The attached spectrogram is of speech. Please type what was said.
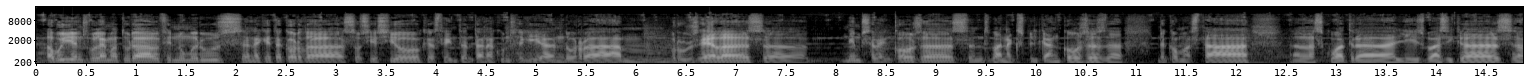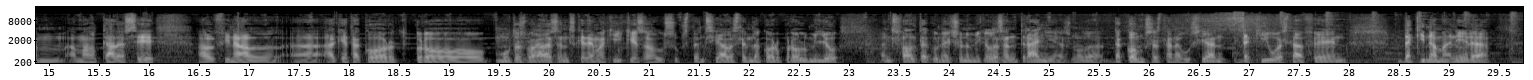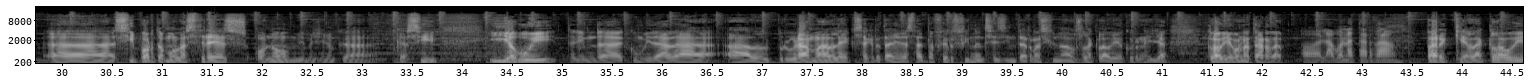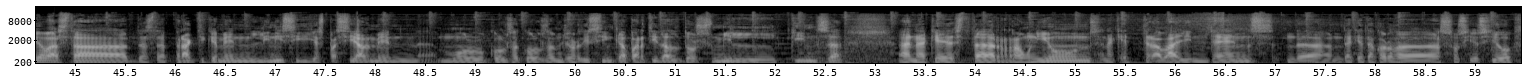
Avui ens volem aturar al fet números en aquest acord d'associació que està intentant aconseguir a Andorra amb Brussel·les. Eh, anem sabent coses, ens van explicant coses de, de com està en les quatre lleis bàsiques, amb, amb el que ha de ser al final eh, aquest acord, però moltes vegades ens quedem aquí, que és el substancial, estem d'acord, però millor ens falta conèixer una mica les entranyes, no? de, de com s'està negociant, de qui ho està fent, de quina manera, eh, si porta molt estrès o no, m'imagino que, que sí. I avui tenim de convidada al programa l'exsecretari d'Estat d'Afers Financers Internacionals, la Clàudia Cornella. Clàudia, bona tarda. Hola, bona tarda. Perquè la Clàudia va estar des de pràcticament l'inici i especialment molt cols a cols amb Jordi Cinc a partir del 2015 en aquestes reunions, en aquest treball intens d'aquest acord d'associació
